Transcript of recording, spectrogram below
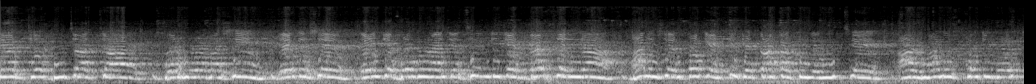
ন্যায্য বিচার চায়। বগুড়াবাসী এদেশে, এই যে বগুড়ায় যে সিন্ডিকেট ব্যবসায়ীরা মানুষের পকেট থেকে টাকা তুলে নিচ্ছে, আর মানুষ ক্ষতিগ্রস্ত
